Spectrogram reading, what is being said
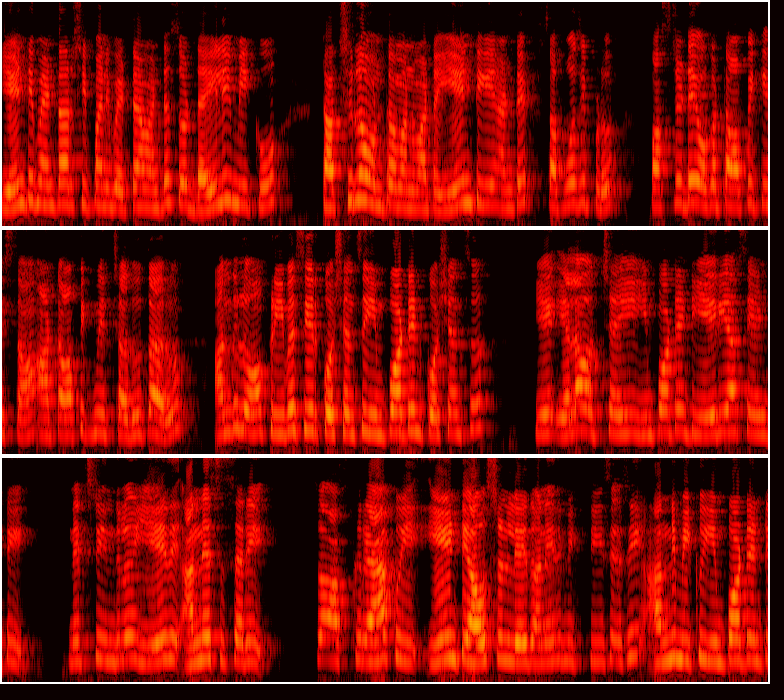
ఏంటి మెంటార్షిప్ అని పెట్టామంటే సో డైలీ మీకు టచ్లో ఉంటాం అనమాట ఏంటి అంటే సపోజ్ ఇప్పుడు ఫస్ట్ డే ఒక టాపిక్ ఇస్తాం ఆ టాపిక్ మీరు చదువుతారు అందులో previous year questions important questions ఏ ఎలా వచ్చాయి ఇంపార్టెంట్ ఏరియాస్ ఏంటి నెక్స్ట్ ఇందులో ఏది అన్నెసెసరీ సో ఆ స్క్రాప్ ఏంటి అవసరం లేదు అనేది మీకు తీసేసి అన్ని మీకు ఇంపార్టెంట్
